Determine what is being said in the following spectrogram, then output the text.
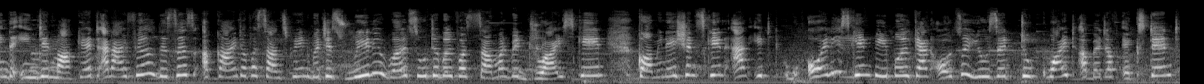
in the Indian market and I feel this is a kind of a sunscreen which is really well suitable for someone with dry skin, combination skin and it oily skin people can also use it to quite a bit of extent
